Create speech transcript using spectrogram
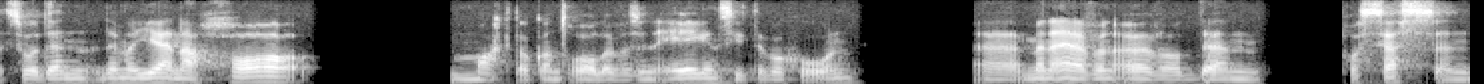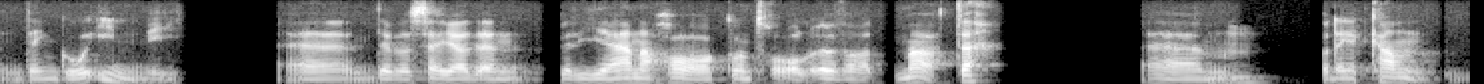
Så den, den vill gärna ha makt och kontroll över sin egen situation eh, men även över den processen den går in i. Eh, det vill säga den vill gärna ha kontroll över ett möte. Ehm, mm. Och den, kan,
